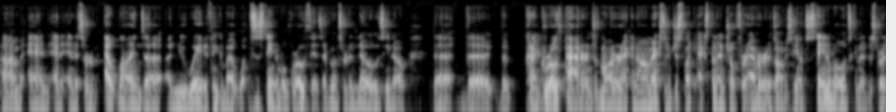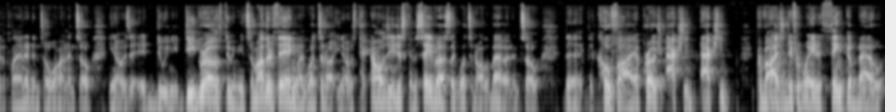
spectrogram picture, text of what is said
um, and, and and it sort of outlines a, a, new way to think about what sustainable growth is. Everyone sort of knows, you know, the the the kind of growth patterns of modern economics are just like exponential forever. It's obviously unsustainable. It's going to destroy the planet and so on. And so, you know, is it do we need degrowth? Do we need some other thing? Like, what's it? You know, is technology just going to save us? Like, what's it all about? And so, the the CoFi approach actually actually provides a different way to think about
